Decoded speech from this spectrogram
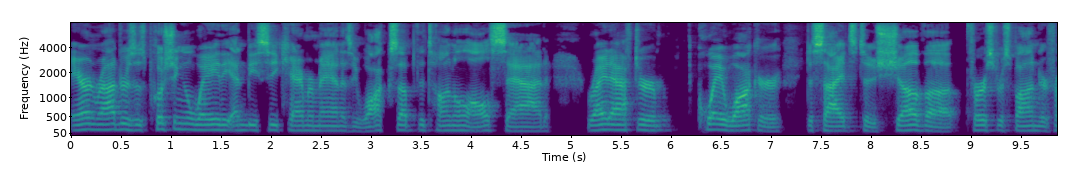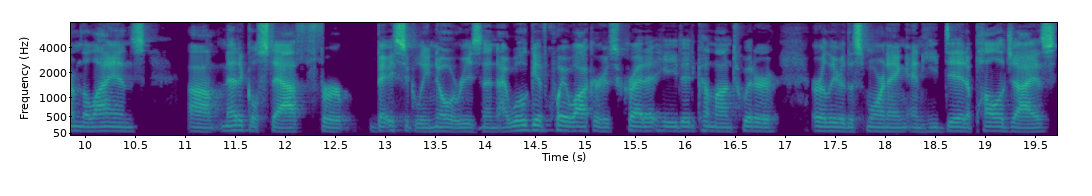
Aaron Rodgers is pushing away the NBC cameraman as he walks up the tunnel, all sad, right after Quay Walker decides to shove a first responder from the Lions um, medical staff for basically no reason. I will give Quay Walker his credit. He did come on Twitter earlier this morning and he did apologize.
